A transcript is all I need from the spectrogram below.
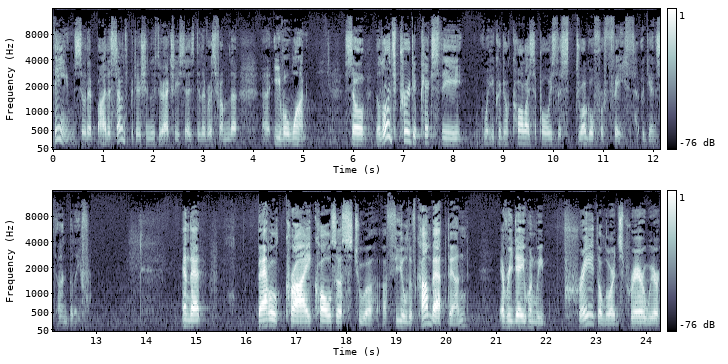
themes, so that by the seventh petition, Luther actually says, deliver us from the uh, evil one. So the Lord's Prayer depicts the what you could call, I suppose, the struggle for faith against unbelief. And that battle cry calls us to a, a field of combat then. Every day when we pray the Lord's Prayer, we're,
